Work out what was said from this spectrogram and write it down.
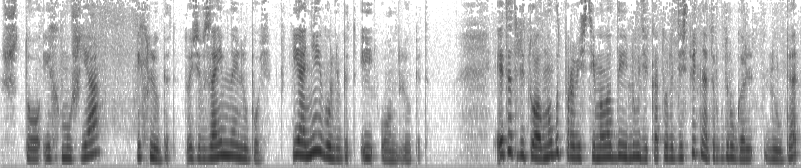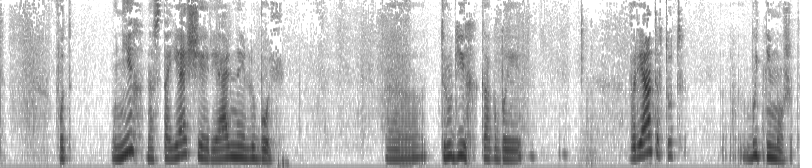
что их мужья их любят, то есть взаимная любовь. И они его любят, и он любит. Этот ритуал могут провести молодые люди, которые действительно друг друга любят. Вот у них настоящая реальная любовь. Э, других как бы вариантов тут быть не может.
